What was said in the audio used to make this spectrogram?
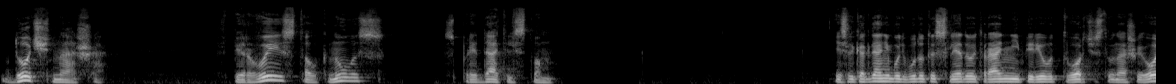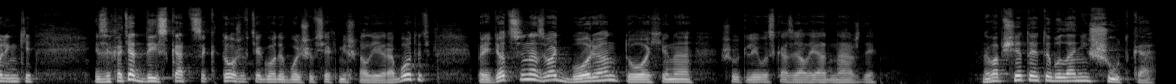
дочь наша впервые столкнулась с предательством. Если когда-нибудь будут исследовать ранний период творчества нашей Оленьки и захотят доискаться, кто же в те годы больше всех мешал ей работать, придется назвать Борю Антохина, шутливо сказал я однажды. Но вообще-то это была не шутка.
